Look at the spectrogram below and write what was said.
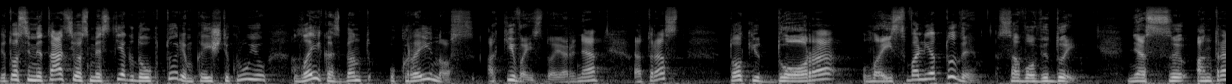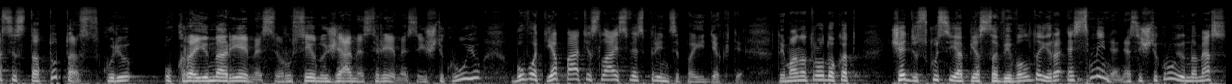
Tai tos imitacijos mes tiek daug turim, kai iš tikrųjų laikas bent Ukrainos akivaizdoje, ar ne, atrast tokį dorą laisvą lietuvį savo vidui. Nes antrasis statutas, kuriuo Ukraina rėmėsi, Rusėnų žemės rėmėsi, iš tikrųjų buvo tie patys laisvės principai įdėkti. Tai man atrodo, kad čia diskusija apie savivaldą yra esminė, nes iš tikrųjų nu, mes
